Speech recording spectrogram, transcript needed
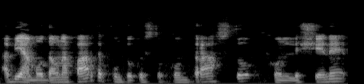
Abbiamo da una parte appunto questo contrasto con le scene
